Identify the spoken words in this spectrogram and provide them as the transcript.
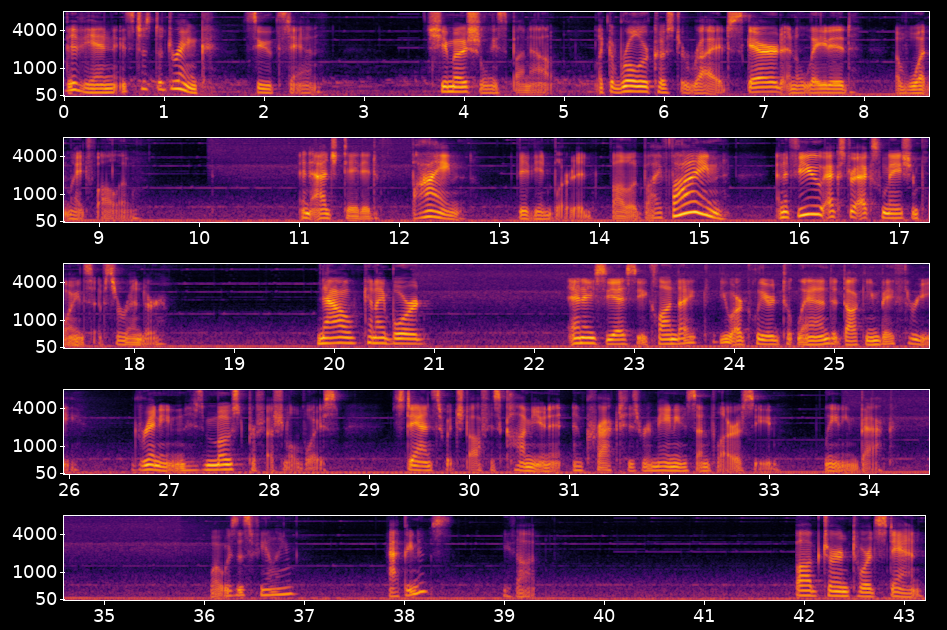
Vivian, it's just a drink, soothed Stan. She emotionally spun out, like a roller coaster ride, scared and elated of what might follow. An agitated, fine, Vivian blurted, followed by, fine, and a few extra exclamation points of surrender. Now, can I board? NACSE Klondike, you are cleared to land at Docking Bay 3. Grinning in his most professional voice, Stan switched off his comm unit and cracked his remaining sunflower seed, leaning back. What was this feeling? Happiness? He thought. Bob turned towards Stan.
